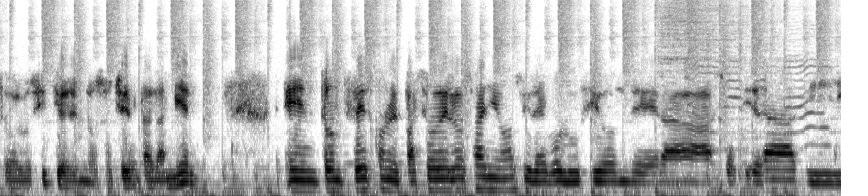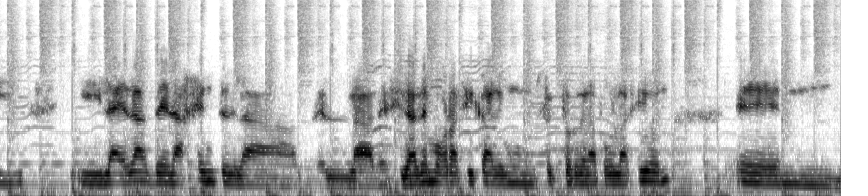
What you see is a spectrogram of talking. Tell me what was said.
todos los sitios, en los 80 también. Entonces, con el paso de los años y la evolución de la sociedad y, la edad de la gente, de la, densidad demográfica de un sector de la población, em,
